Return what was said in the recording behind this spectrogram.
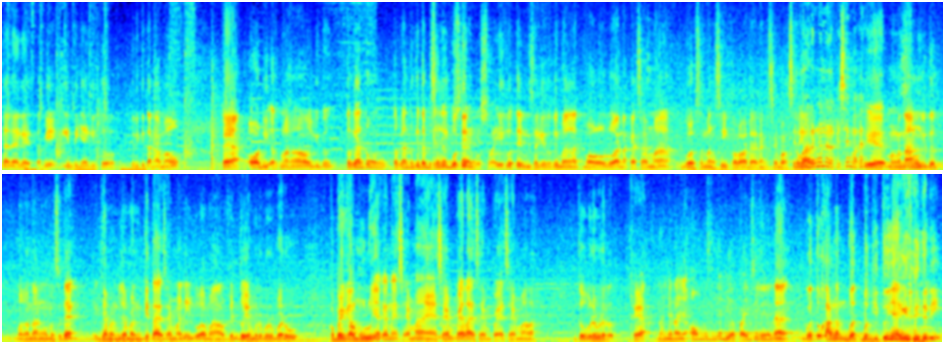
Tanda guys tapi intinya gitu. Jadi kita nggak mau kayak oh di Earth mahal gitu. Tergantung tergantung kita bisa Kita ngikutin. bisa ngikutin bisa ngikutin banget mau lu anak SMA gue seneng sih kalau ada anak SMA ke sini. Kemarin kan anak SMA kan? Iya, mengenang gitu. Mengenang maksudnya zaman-zaman kita SMA nih gua sama Alvin tuh yang baru-baru baru ke bengkel mulunya kan SMA ya, SMP lah, SMP SMA lah. Itu bener-bener kayak nanya-nanya, "Om, ininya diapain sih ini?" Nah, gua tuh kangen buat begitunya gitu. Jadi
